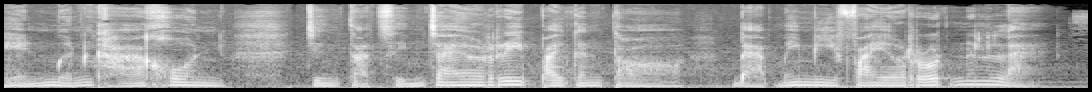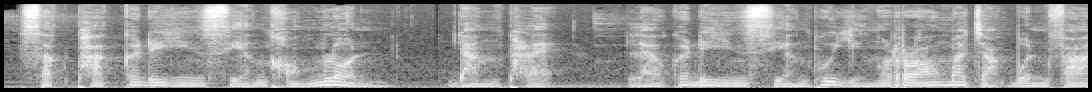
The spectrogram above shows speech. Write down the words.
เห็นเหมือนขาคน จึงตัดสินใจรีบไปกันต่อ แบบไม่มีไฟรถนั่นแหละ สักพักก็ได้ยินเสียงของหล่น ดังแผลแล้วก็ได้ยินเสียงผู้หญิงร้องมาจากบนฟ้า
